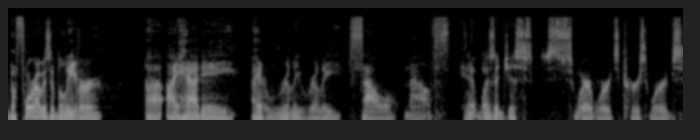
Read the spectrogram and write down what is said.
before I was a believer, uh, I had a I had a really really foul mouth, and it wasn't just swear words, curse words.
